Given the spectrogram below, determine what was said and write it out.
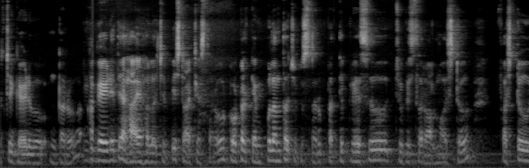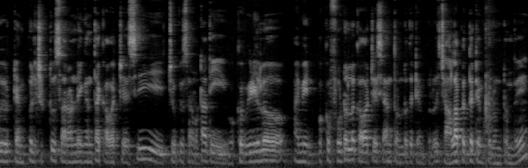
వచ్చి గైడ్ ఉంటారు. ఇంకా గైడ్ అయితే హాయ్ హలో చెప్పి స్టార్ట్ చేస్తారు. టోటల్ టెంపుల్ అంతా చూపిస్తారు. ప్రతి ప్లేస్ చూపిస్తారు ఆల్మోస్ట్. ఫస్ట్ టెంపుల్ చుట్టూ సరౌండింగ్ అంతా కవర్ చేసి చూపిస్తారు అనమాట అది ఒక వీడియోలో ఐ మీన్ ఒక ఫోటోలో కవర్ చేసే అంత ఉండదు టెంపుల్. చాలా పెద్ద టెంపుల్ ఉంటుంది.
